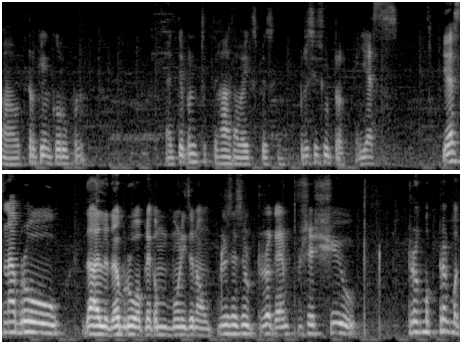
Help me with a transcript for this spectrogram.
हां ट्रकिंग करू पण. आणि ते पण चुकते हां थांबा एक्सप्रेस प्रिसिसिव्ह ट्रक येस येस ना ब्रो झालं ना ब्रो आपल्या कंपनीचं नाव. प्रिसेसिव्ह ट्रक अँड प्रिसेसिव्ह ट्रक बघ ट्रक बघ.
